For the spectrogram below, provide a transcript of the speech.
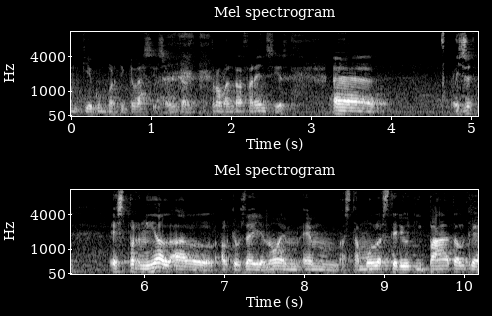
amb qui he compartit classes segur que troben referències eh, és, és per mi el, el, el que us deia no? hem, hem estat molt estereotipat el que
